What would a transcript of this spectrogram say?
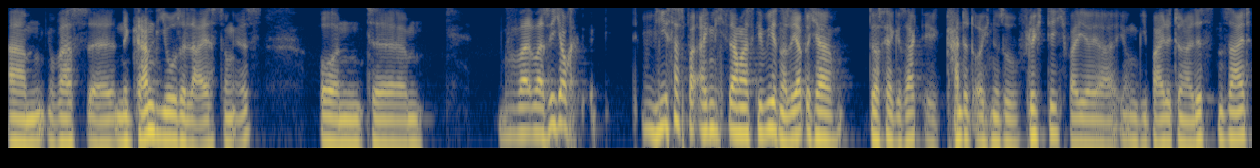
ähm, was äh, eine grandiose Leistung ist. Und ähm, was ich auch, wie ist das eigentlich damals gewesen? Also ihr habt euch ja, du hast ja gesagt, ihr kanntet euch nur so flüchtig, weil ihr ja irgendwie beide Journalisten seid.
